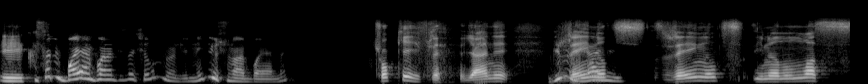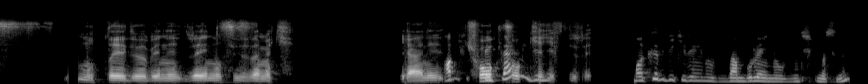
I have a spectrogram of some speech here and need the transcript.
Ee, kısa bir Bayern parantezi açalım mı önce? Ne diyorsun abi Bayern'e? Çok keyifli. Yani Reynolds, yani... Reynolds inanılmaz mutlu ediyor beni Reynolds izlemek. Yani Abi, çok çok keyifli. Maccabi'deki Reynolds'dan bu Reynolds'ın çıkmasını.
